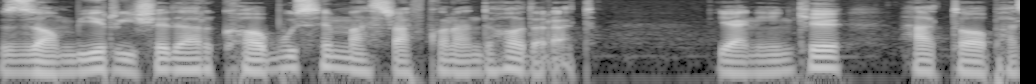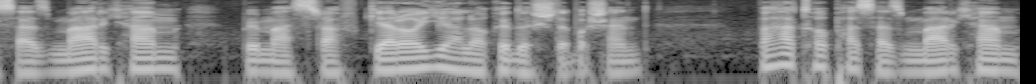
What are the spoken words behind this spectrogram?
زامبی ریشه در کابوس مصرف کننده ها دارد. یعنی اینکه حتی پس از مرگ هم به مصرف گرایی علاقه داشته باشند و حتی پس از مرگ هم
